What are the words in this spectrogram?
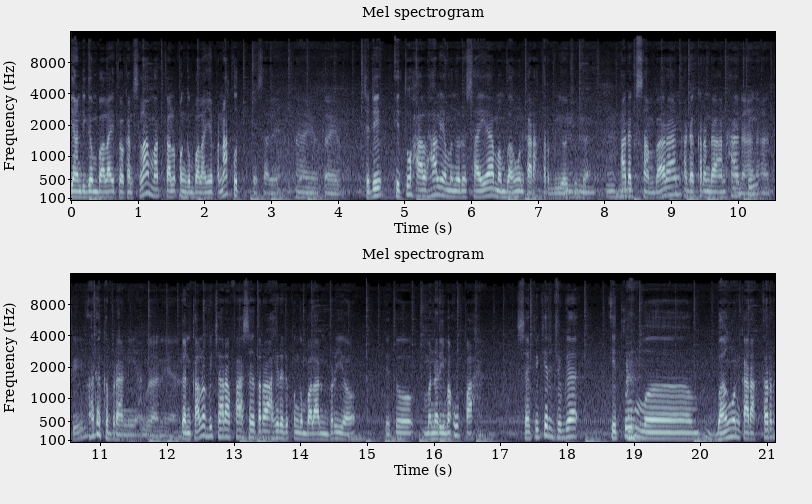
yang digembala itu akan selamat kalau penggembalanya penakut misalnya. Ayo, ayo. Jadi itu hal-hal yang menurut saya membangun karakter beliau juga. Ada kesabaran, ada kerendahan hati, Kerendahan hati. ada keberanian. Keberanian. Dan kalau bicara fase terakhir dari penggembalaan beliau itu menerima upah, saya pikir juga itu membangun karakter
